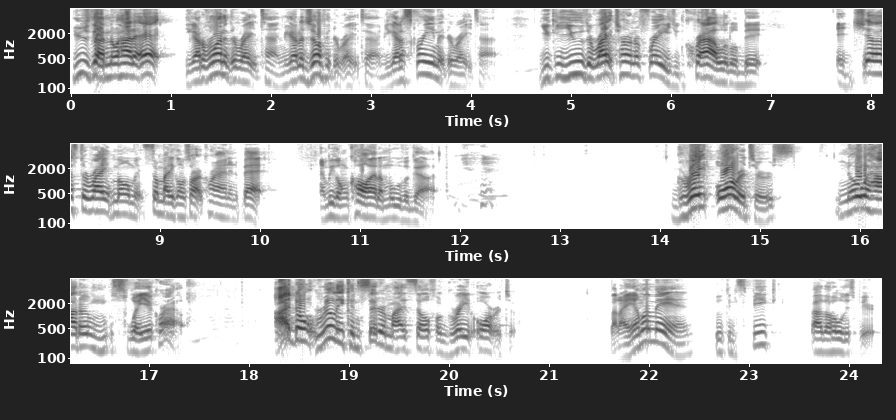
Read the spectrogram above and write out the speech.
You just got to know how to act. You got to run at the right time. You got to jump at the right time. You got to scream at the right time. You can use the right turn of phrase. You can cry a little bit. At just the right moment, somebody's going to start crying in the back. And we're going to call that a move of God. Great orators know how to sway a crowd. I don't really consider myself a great orator, but I am a man who can speak by the Holy Spirit.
